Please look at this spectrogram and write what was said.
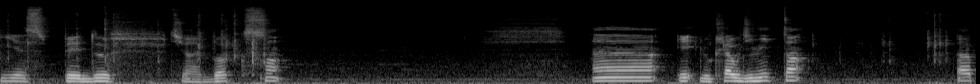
ISP2-box. Euh, et le cloud init. Hop.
